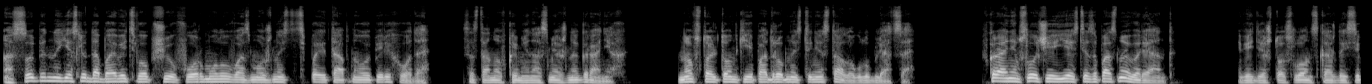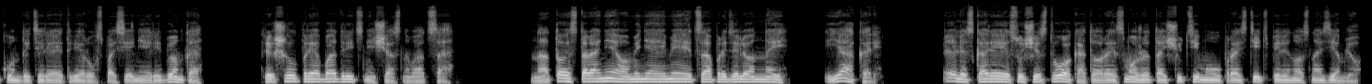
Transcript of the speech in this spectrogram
Особенно если добавить в общую формулу возможность поэтапного перехода, с остановками на смежных гранях. Но в столь тонкие подробности не стал углубляться. В крайнем случае есть и запасной вариант. Видя, что слон с каждой секундой теряет веру в спасение ребенка, решил приободрить несчастного отца. На той стороне у меня имеется определенный якорь, или скорее существо, которое сможет ощутимо упростить перенос на землю.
